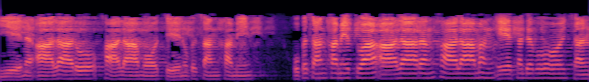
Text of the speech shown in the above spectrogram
යේන ආලාරෝ කාලාමෝ තේනුපසංඛමේ උපසංඛමේत्वा ආලාරං කාලාමං ඒතදවෝචං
